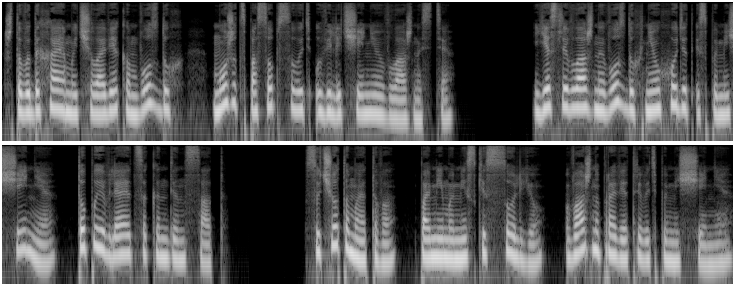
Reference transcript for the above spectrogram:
что выдыхаемый человеком воздух может способствовать увеличению влажности. Если влажный воздух не уходит из помещения, то появляется конденсат. С учетом этого, помимо миски с солью, важно проветривать помещение.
